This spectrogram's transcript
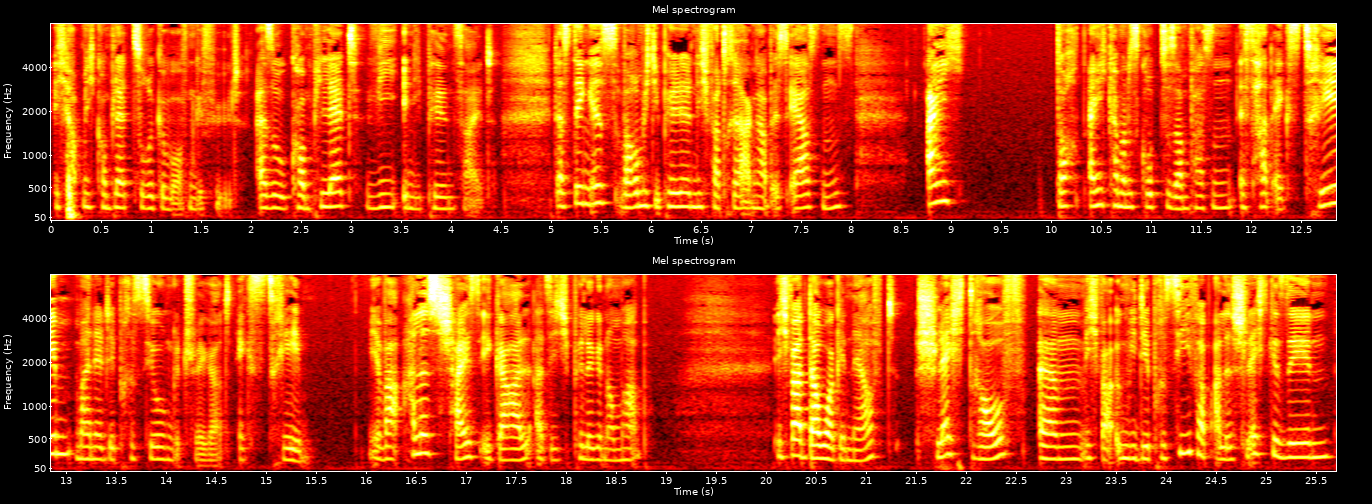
ich habe mich komplett zurückgeworfen gefühlt. Also komplett wie in die Pillenzeit. Das Ding ist, warum ich die Pille nicht vertragen habe, ist erstens, eigentlich doch, eigentlich kann man das grob zusammenfassen. Es hat extrem meine Depression getriggert. Extrem. Mir war alles scheißegal, als ich die Pille genommen habe. Ich war dauergenervt, schlecht drauf. Ähm, ich war irgendwie depressiv, habe alles schlecht gesehen.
